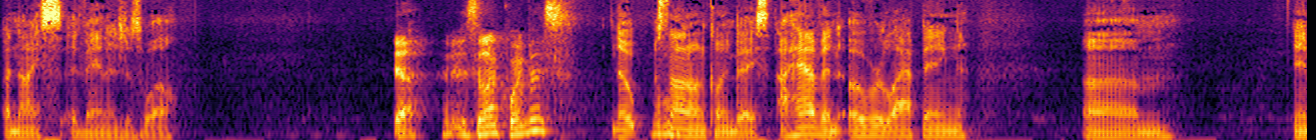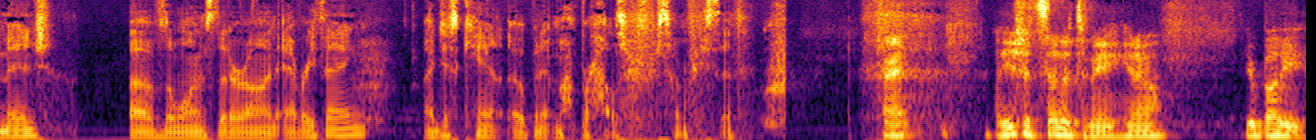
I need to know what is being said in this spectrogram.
a nice advantage as well. Yeah, is it on Coinbase? Nope, it's not on Coinbase. I have an overlapping um, image of the ones that are on everything. I just can't open it in my browser for some reason. All right. Well, you should send it to me. You know, your buddy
